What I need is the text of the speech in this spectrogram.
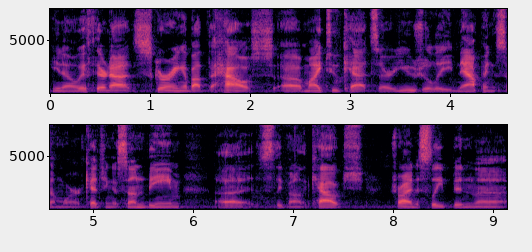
you know, if they're not scurrying about the house, uh, my two cats are usually napping somewhere, catching a sunbeam, uh, sleeping on the couch, trying to sleep in uh,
